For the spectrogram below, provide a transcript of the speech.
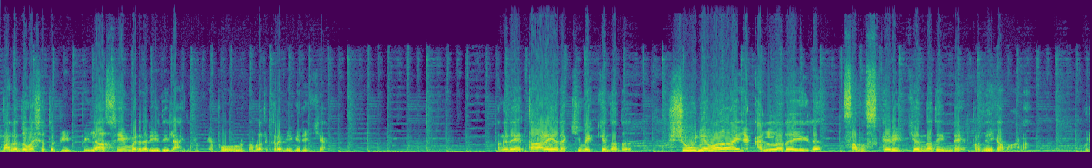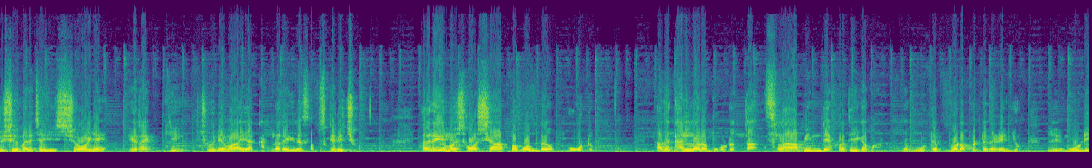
വലതുവശത്ത് പി പിലാസയും വരുന്ന രീതിയിലായിരിക്കും എപ്പോഴും നമ്മളത് ക്രമീകരിക്കുക. അങ്ങനെ താഴെ ഇറക്കി വെക്കുന്നത് ശൂന്യമായ കല്ലറയിൽ സംസ്കരിക്കുന്നതിന്റെ പ്രതീകമാണ്. കുരിശിൽ മരിച്ച ഈശോയെ ഇറക്കി ശൂന്യമായ കല്ലറയിൽ സംസ്കരിച്ചു. അത് കഴിയുമ്പോൾ ശോശാപ്പ് കൊണ്ട് മൂടും. അത് കല്ലറ മൂടുന്ന സ്ലാബിന്റെ പ്രതീകമാണ്. അത് മൂട്ട് മൂടപ്പെട്ട് കഴിഞ്ഞു. അല്ലെങ്കിൽ മൂടി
